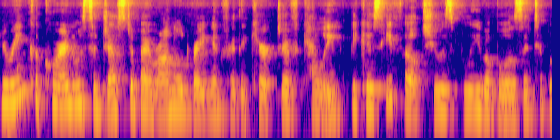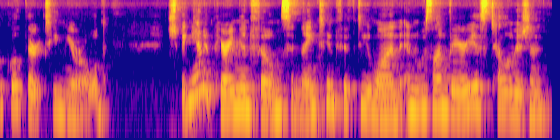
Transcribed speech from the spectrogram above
Noreen Corcoran was suggested by Ronald Reagan for the character of Kelly because he felt she was believable as a typical 13 year old. She began appearing in films in 1951 and was on various television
